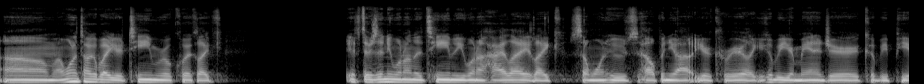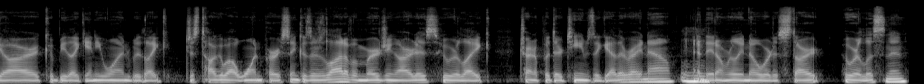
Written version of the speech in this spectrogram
Um, I want to talk about your team real quick. Like, if there's anyone on the team you want to highlight, like someone who's helping you out your career, like it could be your manager, it could be PR, it could be like anyone, but like just talk about one person because there's a lot of emerging artists who are like trying to put their teams together right now and they don't really know where to start who are listening.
